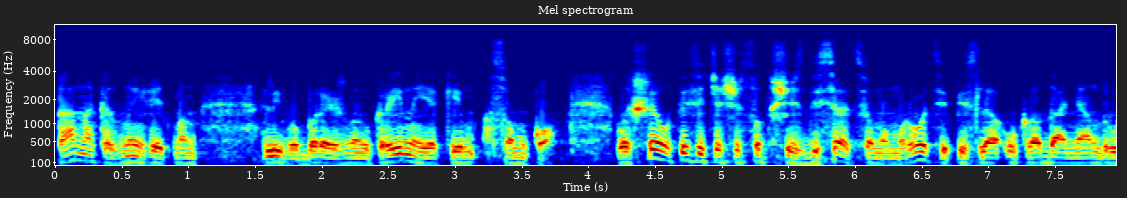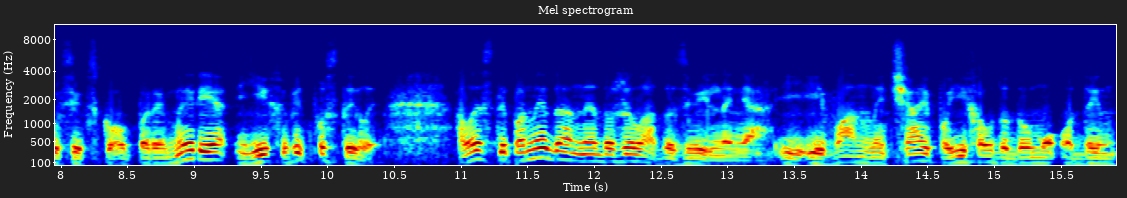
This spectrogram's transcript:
та наказний гетьман Лівобережної України Яким Сомко. Лише у 1667 році, після укладання Андрусівського перемир'я, їх відпустили. Але Степанида не дожила до звільнення, і Іван Нечай поїхав додому один.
